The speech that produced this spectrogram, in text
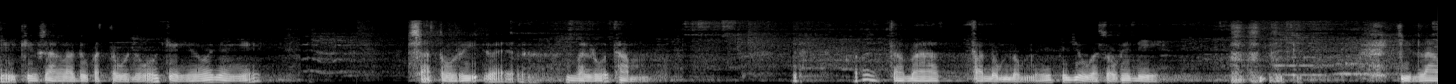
อีคิวซังเราดูการ์ตูนโอ้เก่งอย่างนี้อย่างนี้ซาโตริด้วยบรรลุธรรมต่อมาตอนหนุ่มๆนี้ไปอยู่กับโสเพณี กินเหล้า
